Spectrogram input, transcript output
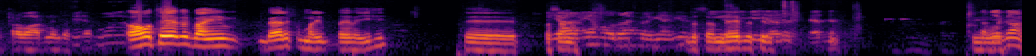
ਪਰਿਵਾਰ ਨੇ ਦੱਸਿਆ? ਆ ਉੱਥੇ ਇੱਕ ਗਾਈ ਬਹਿਰ ਇੱਕ ਮਰੀ ਪਈ ਹੋਈ ਸੀ ਤੇ ਦੱਸਣ ਦੱਸਣ ਦੇ ਕਰ ਲਗਾ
